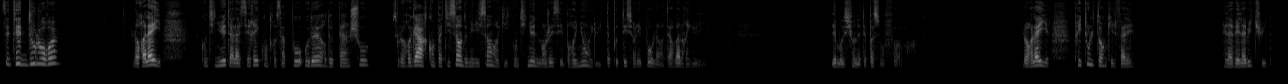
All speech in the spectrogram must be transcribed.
C'était douloureux. Le relais continuait à la serrer contre sa peau odeur de pain chaud, sous le regard compatissant de Mélissandre qui continuait de manger ses brugnons et lui tapoter sur l'épaule à intervalles réguliers. L'émotion n'était pas son fort. L'Orleille prit tout le temps qu'il fallait. Elle avait l'habitude.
